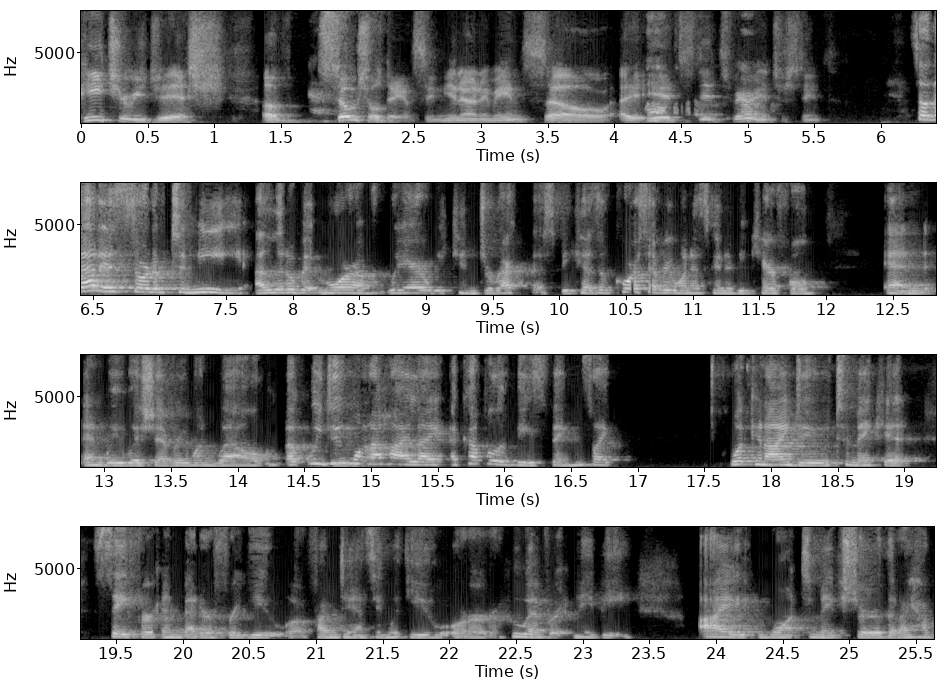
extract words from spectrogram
petri dish of social dancing you know what i mean? So uh, oh. it's it's very interesting. So that is sort of to me a little bit more of where we can direct this because of course everyone is going to be careful and and we wish everyone well. But we do Mm. want to highlight a couple of these things like what can i do to make it safer and better for you if i'm dancing with you or whoever it may be? I want to make sure that i have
